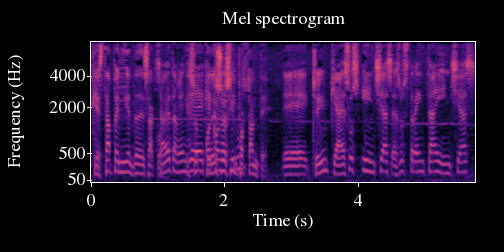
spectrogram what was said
que está pendiente de esa cola. ¿Sabe también Eso- que, por que eso es importante. ¿Sí? Que a esos hinchas, a esos 30 hinchas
